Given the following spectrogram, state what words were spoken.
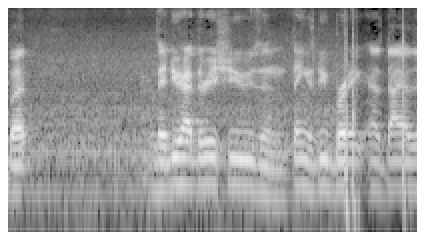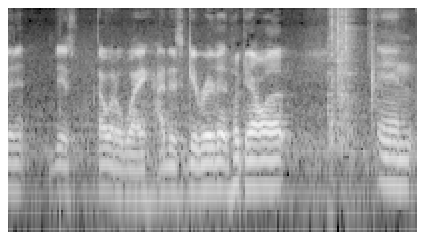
but they do have their issues and things do break as diodes in it. Just throw it away. I just get rid of it, hook it all up. And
